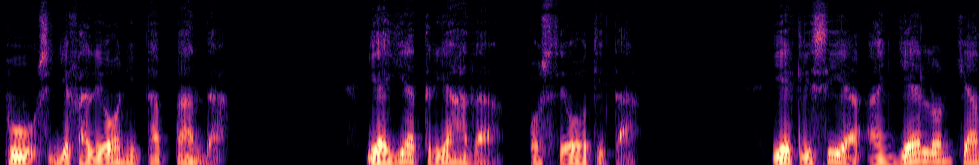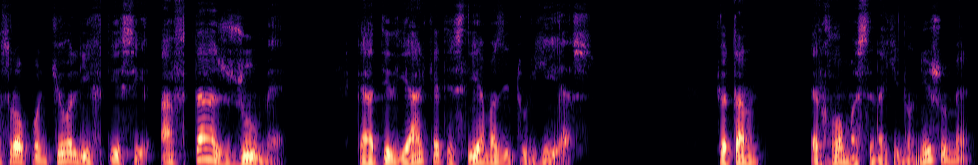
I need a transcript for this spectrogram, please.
που συγκεφαλαιώνει τα πάντα. Η Αγία Τριάδα ως θεότητα. Η Εκκλησία αγγέλων και ανθρώπων και όλη η χτίση. Αυτά ζούμε κατά τη διάρκεια της θεία μας λειτουργίας. Και όταν ερχόμαστε να κοινωνήσουμε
